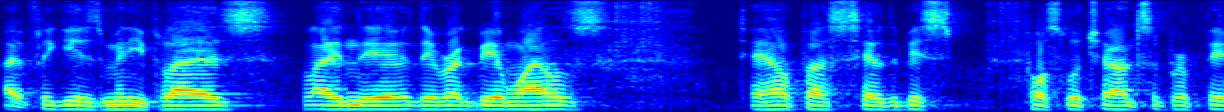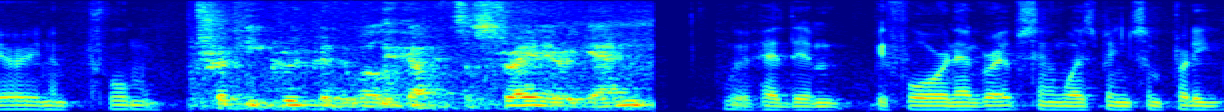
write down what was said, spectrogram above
hopefully get as many players playing their, their rugby in Wales to help us have the best possible chance of preparing and performing. Tricky group in the World Cup, it's Australia again. We've had them before in our groups and always been some pretty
